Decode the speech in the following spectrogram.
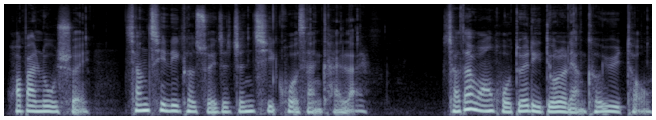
花瓣入水，香气立刻随着蒸汽扩散开来。小戴往火堆里丢了两颗芋头，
